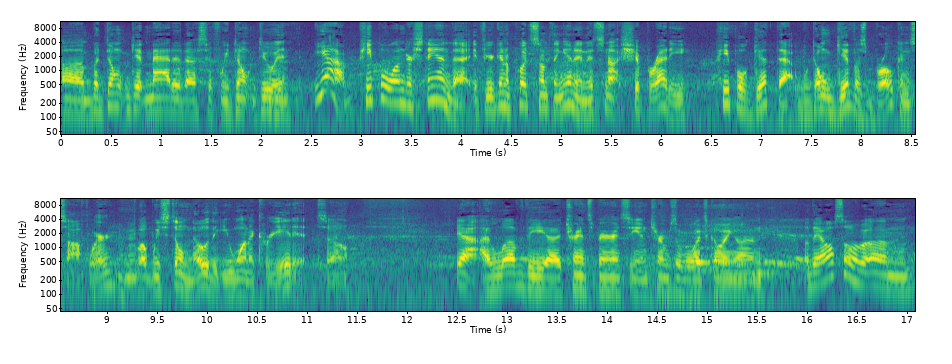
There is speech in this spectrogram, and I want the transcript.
um, but don't get mad at us if we don't do it. Mm-hmm. Yeah, people understand that. If you're going to put something in and it's not ship ready, people get that. Don't give us broken software, Mm-hmm. but we still know that you want to create it. So, yeah, I love the uh, transparency in terms of what's going on. They also, um,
